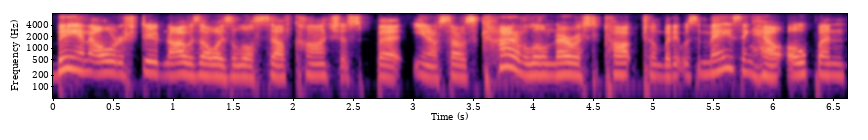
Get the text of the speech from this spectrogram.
being an older student, I was always a little self conscious, but, you know, so I was kind of a little nervous to talk to him, but it was amazing how open,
